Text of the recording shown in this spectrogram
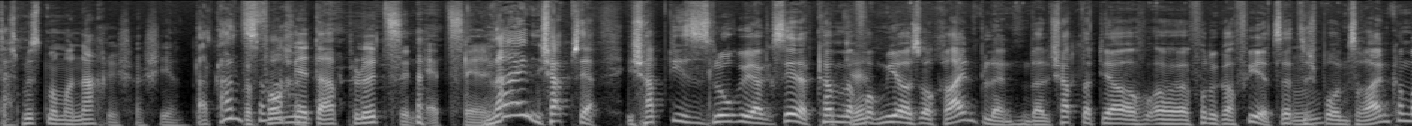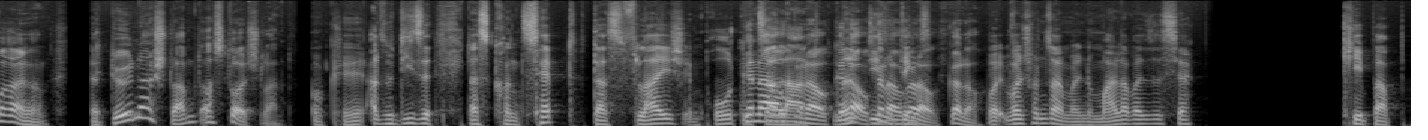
Das müssten wir mal nachrecherchieren. Da kannst Bevor du mir da Blödsinn erzählen. Nein, ich hab's ja. Ich habe dieses Logo ja gesehen. Das können wir Okay. von mir aus auch reinblenden. Ich habe das ja auf, äh, fotografiert. Setz dich Mhm. bei uns rein, können wir rein. Der Döner stammt aus Deutschland. Okay. Also diese, das Konzept, das Fleisch im Brot Genau, Salat. genau, ne? genau, Diese genau, Dings. genau, genau. Wollte wollte schon sagen, weil normalerweise ist ja Kebab.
